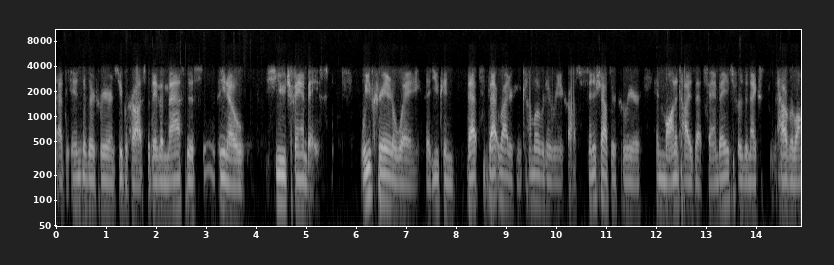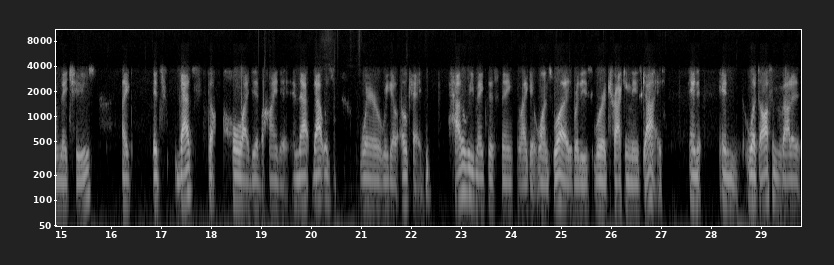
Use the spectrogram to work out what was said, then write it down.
at the end of their career in Supercross, but they've amassed this, you know, huge fan base. We've created a way that you can that that rider can come over to arena cross, finish out their career, and monetize that fan base for the next however long they choose. Like it's that's the whole idea behind it. And that that was where we go, okay, how do we make this thing like it once was where these we're attracting these guys? And and what's awesome about it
